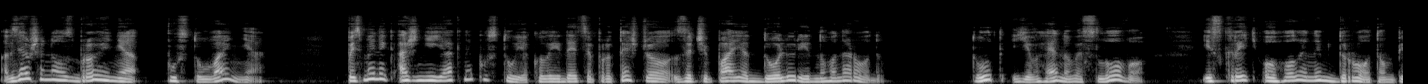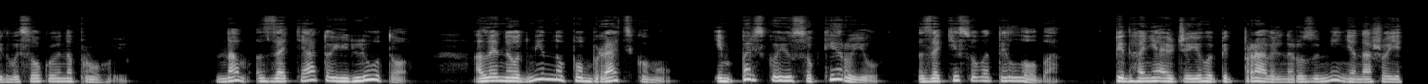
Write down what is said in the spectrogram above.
Взявши на озброєння пустування, письменник аж ніяк не пустує, коли йдеться про те, що зачіпає долю рідного народу. Тут Євгенове слово іскрить оголеним дротом під високою напругою. Нам затято й люто, але неодмінно по-братському, імперською сокирою затісувати лоба підганяючи його під правильне розуміння нашої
